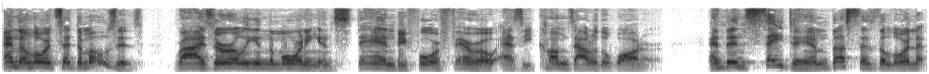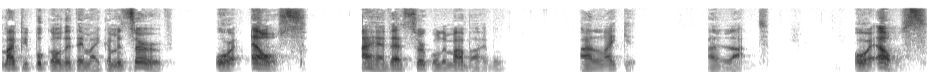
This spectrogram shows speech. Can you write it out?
And the Lord said to Moses, Rise early in the morning and stand before Pharaoh as he comes out of the water. And then say to him, Thus says the Lord, let my people go that they might come and serve. Or else. I have that circled in my Bible. I like it a lot. Or else,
